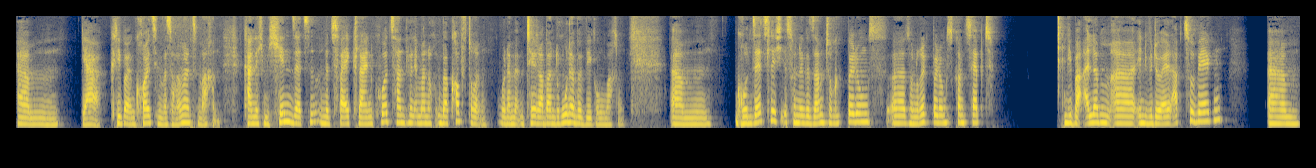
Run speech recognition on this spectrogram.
ähm, ja, Kniebeugen, Kreuzheben, was auch immer zu machen, kann ich mich hinsetzen und mit zwei kleinen Kurzhanteln immer noch über Kopf drücken oder mit einem Theraband-Ruderbewegung machen. Ähm, grundsätzlich ist so eine gesamte Rückbildungs, äh, so ein Rückbildungskonzept wie bei allem äh, individuell abzuwägen. Ähm,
